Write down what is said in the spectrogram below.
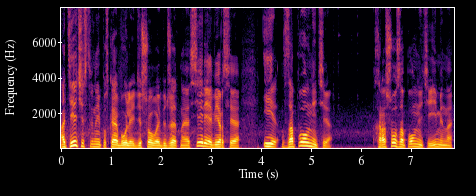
отечественные, пускай более дешевая бюджетная серия, версия, и заполните, хорошо заполните именно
